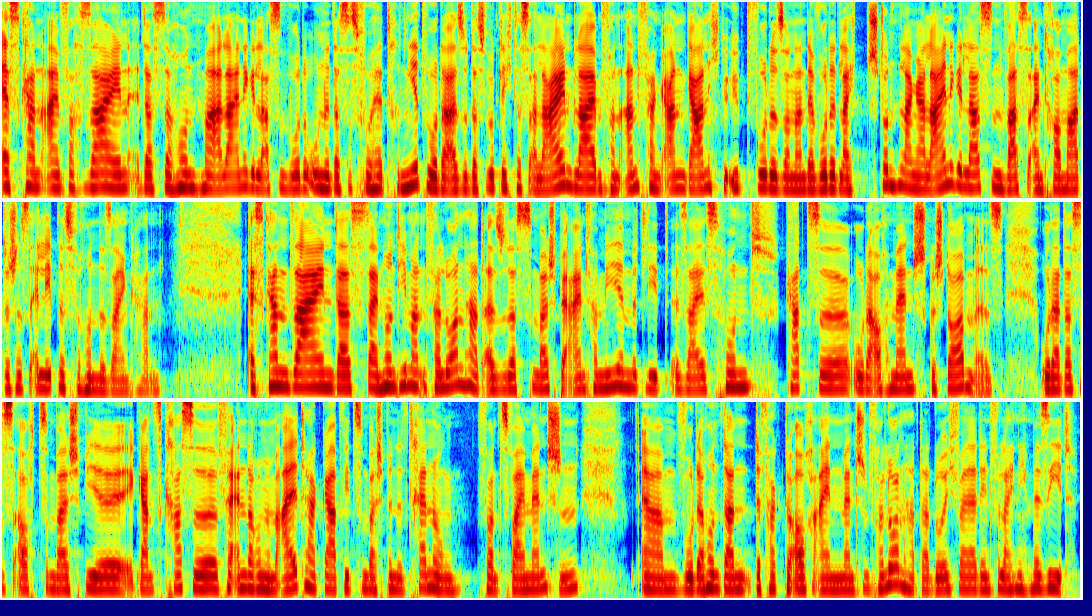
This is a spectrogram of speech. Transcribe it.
Es kann einfach sein, dass der Hund mal alleine gelassen wurde, ohne dass es vorher trainiert wurde. Also dass wirklich das Alleinbleiben von Anfang an gar nicht geübt wurde, sondern der wurde gleich stundenlang alleine gelassen, was ein traumatisches Erlebnis für Hunde sein kann. Es kann sein, dass dein Hund jemanden verloren hat, also dass zum Beispiel ein Familienmitglied, sei es Hund, Katze oder auch Mensch, gestorben ist. Oder dass es auch zum Beispiel ganz krasse Veränderungen im Alltag gab, wie zum Beispiel eine Trennung von zwei Menschen ähm, wo der Hund dann de facto auch einen Menschen verloren hat dadurch, weil er den vielleicht nicht mehr sieht.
